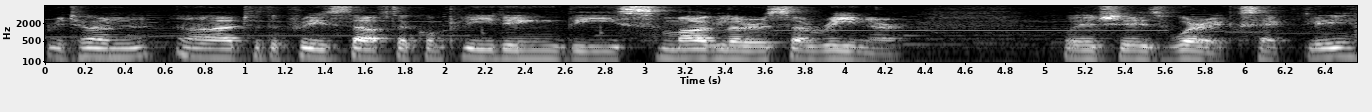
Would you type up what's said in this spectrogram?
Return uh, to the priest after completing the smuggler's arena. Which is where exactly?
